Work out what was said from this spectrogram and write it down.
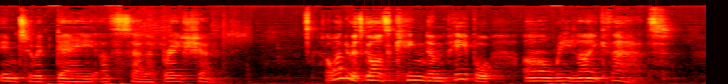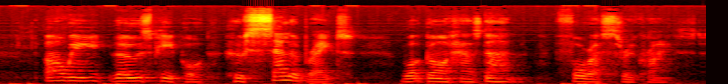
into a day of celebration. I wonder, as God's kingdom people, are we like that? Are we those people who celebrate what God has done for us through Christ?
